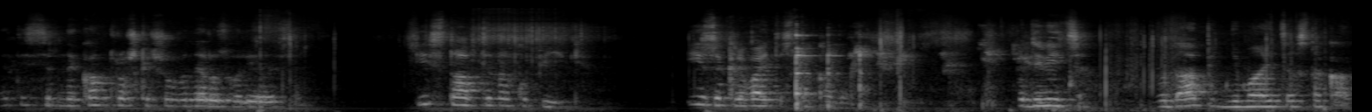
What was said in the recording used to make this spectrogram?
Дайте сірникам трошки, щоб вони розгорілися. І ставте на копійки. І закривайте стаканом. Подивіться, вода піднімається в стакан.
